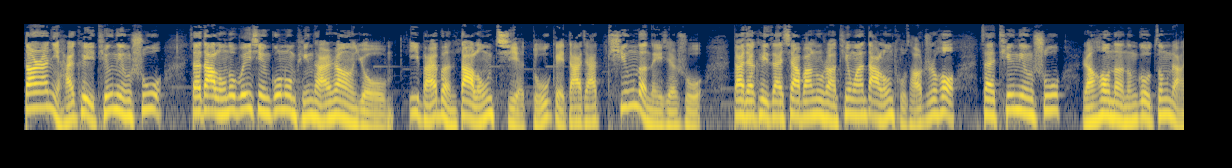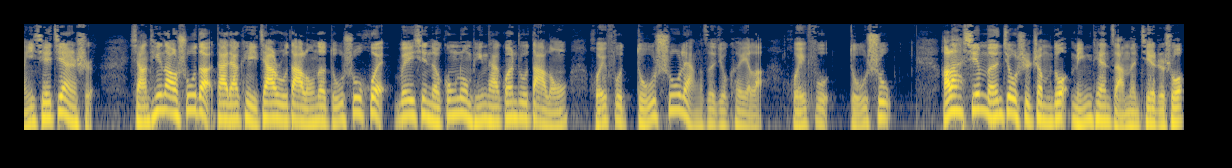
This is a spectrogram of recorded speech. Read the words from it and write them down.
当然，你还可以听听书，在大龙的微信公众平台上有一百本大龙解读给大家听的那些书，大家可以在下班路上听完大龙吐槽之后，再听听书，然后呢，能够增长一些见识。想听到书的，大家可以加入大龙的读书会，微信的公众平台关注大龙，回复“读书”两个字就可以了，回复“读书”。好了，新闻就是这么多。明天咱们接着说。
